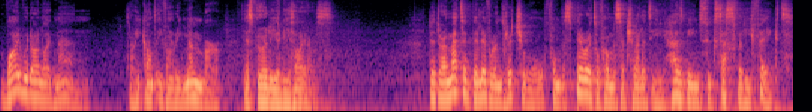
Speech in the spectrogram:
Why would I like man? So he can't even remember his earlier desires. The dramatic deliverance ritual from the spirit of homosexuality has been successfully faked,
